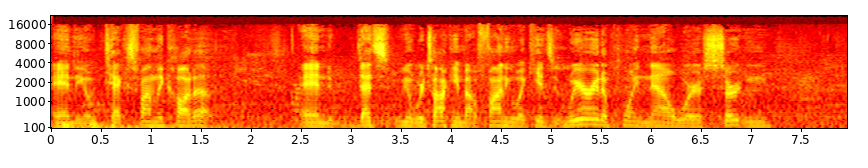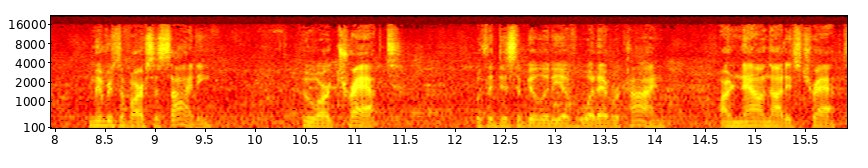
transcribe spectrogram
And you know, tech's finally caught up. And that's you know, we're talking about finding what kids we're at a point now where certain members of our society who are trapped with a disability of whatever kind are now not as trapped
